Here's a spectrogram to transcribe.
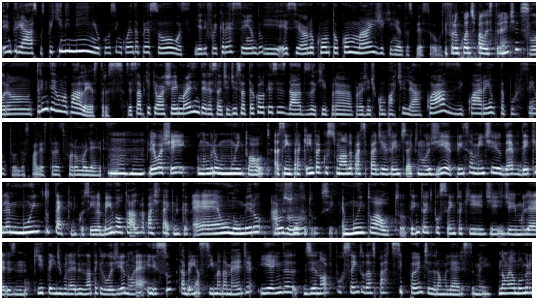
entre aspas, pequenininho, com 50 pessoas, e ele foi crescendo e esse ano contou com mais de 500 pessoas. E foram quantos palestrantes? Foram 31 palestras. Você sabe o que eu achei mais interessante disso? Até coloquei esses dados aqui pra, pra gente compartilhar. Quase 40% das palestrantes foram mulheres. Uhum. Eu achei o número muito alto. Assim, pra quem tá acostumado a participar de eventos de tecnologia, principalmente o Dev Day, que ele é muito técnico, assim, ele é bem voltado pra parte técnica. É um número absurdo, assim, é muito alto. 38% aqui de, de mulheres, o que tem de mulheres na tecnologia não é isso, tá bem acima da média. E ainda 19% das participantes eram mulheres também. Não é um número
